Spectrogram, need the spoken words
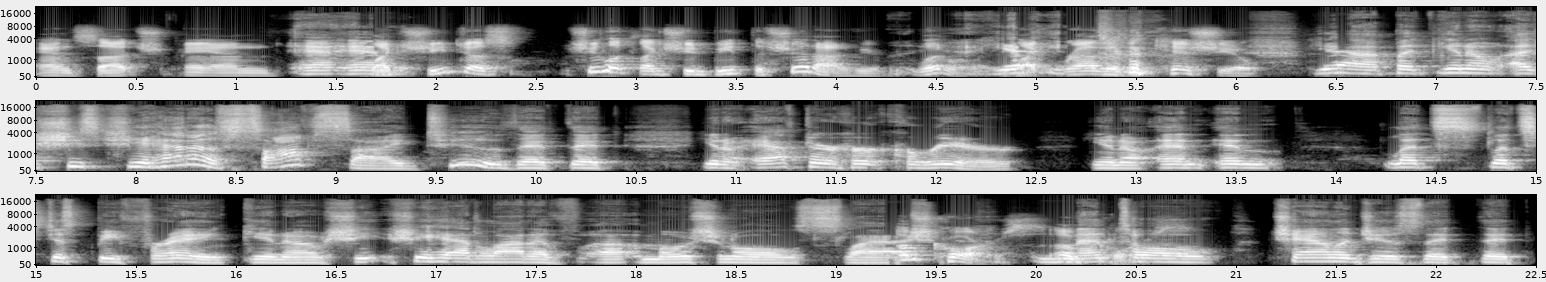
and such, and And, and like she just she looked like she'd beat the shit out of you, literally, Yeah. like rather than kiss you. Yeah, but you know, uh, she's she had a soft side too. That that you know, after her career, you know, and and let's let's just be frank. You know, she she had a lot of uh, emotional Of course, of mental course. challenges that that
